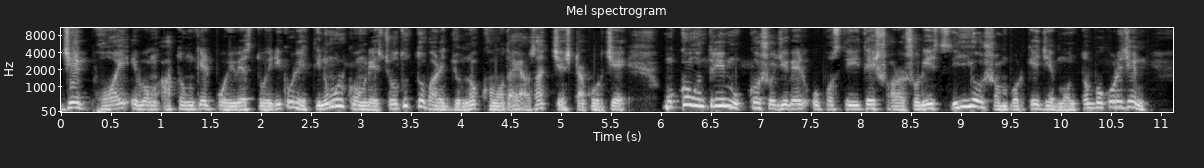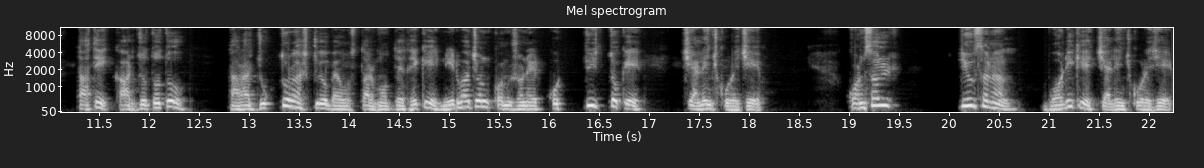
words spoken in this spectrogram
যে ভয় এবং আতঙ্কের পরিবেশ তৈরি করে তৃণমূল কংগ্রেস চতুর্থবারের জন্য ক্ষমতায় আসার চেষ্টা করছে। মুখ্যমন্ত্রী মুখ্য সচিবের উপস্থিতিতে সরাসরি সিইও সম্পর্কে যে মন্তব্য করেছেন, তাতে কার্যত তারা যুক্তরাষ্ট্রীয় ব্যবস্থার মধ্যে থেকে নির্বাচন কমিশনের কর্তৃত্বকে চ্যালেঞ্জ করেছে। কনসালটিউশনাল বডিকে চ্যালেঞ্জ করেছে।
